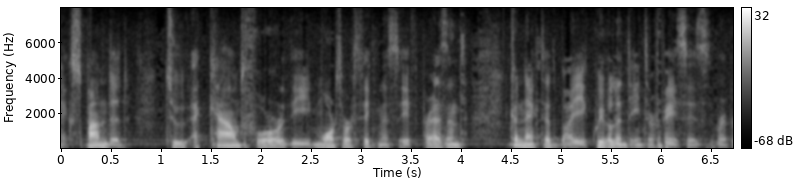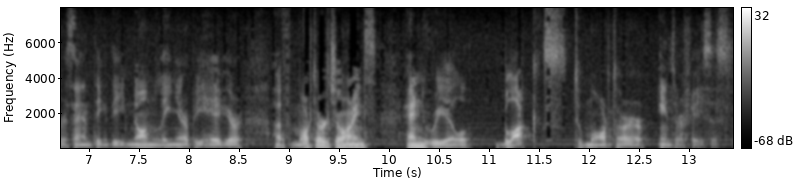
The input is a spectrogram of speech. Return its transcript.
expanded to account for the mortar thickness if present, connected by equivalent interfaces representing the nonlinear behavior of mortar joints and real blocks to mortar interfaces.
